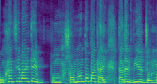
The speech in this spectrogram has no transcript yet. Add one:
মুখার্জি বাড়িতে সম্বন্ধ পাঠায় তাদের বিয়ের জন্য।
